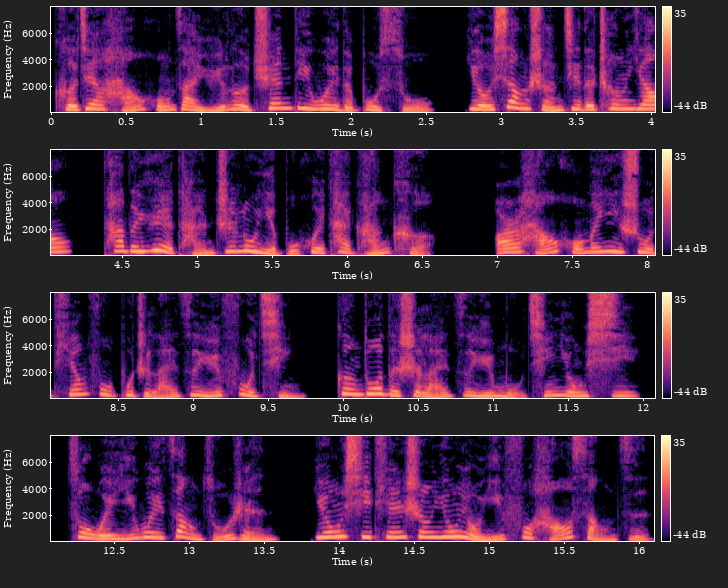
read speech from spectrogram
可见韩红在娱乐圈地位的不俗，有相声界的撑腰。他的乐坛之路也不会太坎坷，而韩红的艺术天赋不止来自于父亲，更多的是来自于母亲雍熙。作为一位藏族人，雍熙天生拥有一副好嗓子，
